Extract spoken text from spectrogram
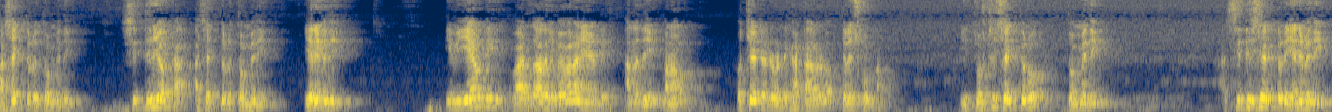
అశక్తులు తొమ్మిది సిద్ధి యొక్క అశక్తులు తొమ్మిది ఎనిమిది. ఇవి ఏమిటి? వాటి ద్వారా వివరణ ఏమిటి? అన్నది మనం వచ్చేటటువంటి ఘట్టాలలో తెలుసుకుందాం. ఈ తుష్టి శక్తులు తొమ్మిది సిద్ధి శక్తులు ఎనిమిది.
